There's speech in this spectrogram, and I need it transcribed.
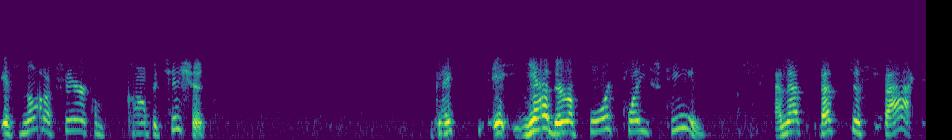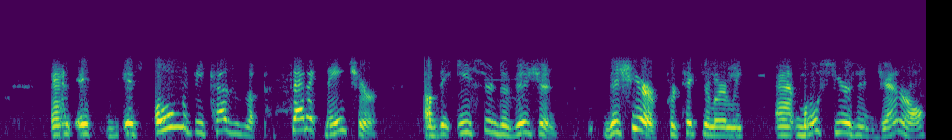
it's not a fair com- competition. Okay, it, yeah, they're a fourth place team, and that's that's just fact. And it it's only because of the pathetic nature of the Eastern Division this year, particularly, and most years in general,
